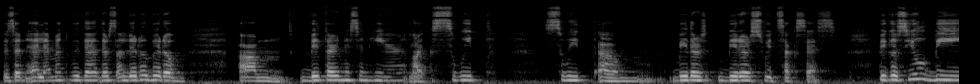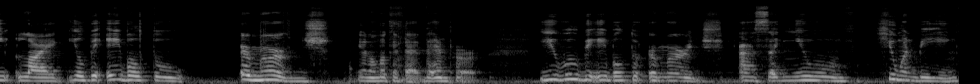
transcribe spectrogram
There's an element with that. There's a little bit of um, bitterness in here, like sweet, sweet, um, bitter, bittersweet success. Because you'll be like, you'll be able to emerge, you know, look at that, the emperor. You will be able to emerge as a new human being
